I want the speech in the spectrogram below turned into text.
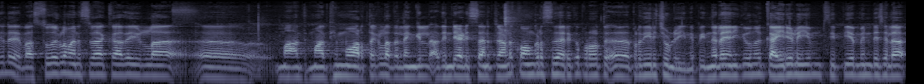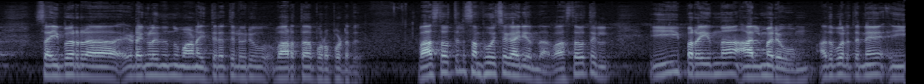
ഇതിൽ വസ്തുതകൾ മനസ്സിലാക്കാതെയുള്ള മാധ്യമ വാർത്തകൾ അതല്ലെങ്കിൽ അതിന്റെ അടിസ്ഥാനത്തിലാണ് കോൺഗ്രസ്സുകാരൊക്കെ പ്രവർത്തി പ്രതികരിച്ചുകൊണ്ടിരിക്കുന്നത്. ഇപ്പോൾ ഇന്നലെ എനിക്ക് തോന്നുന്നു കൈരളിയും സി പി എമ്മിന്റെ ചില സൈബർ ഇടങ്ങളിൽ നിന്നുമാണ് ഇത്തരത്തിലൊരു വാർത്ത പുറപ്പെട്ടത്. വാസ്തവത്തിൽ സംഭവിച്ച കാര്യം എന്താ വാസ്തവത്തിൽ ഈ പറയുന്ന ആൽമരവും അതുപോലെ തന്നെ ഈ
